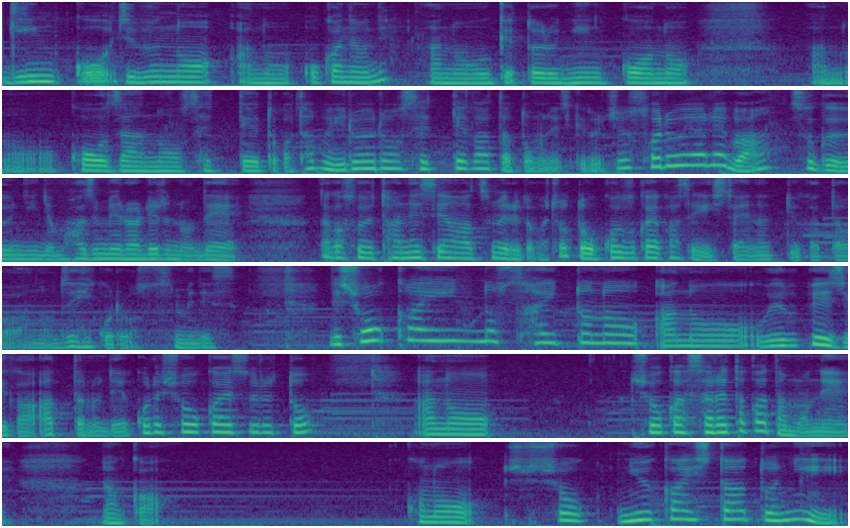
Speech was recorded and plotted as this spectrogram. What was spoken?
銀行自分のあのお金をねあの受け取る銀行のあの講座の設定とか多分いろいろ設定があったと思うんですけどそれをやればすぐにでも始められるのでなんかそういう種銭を集めるとかちょっとお小遣い稼ぎしたいなっていう方はあのぜひこれおすすめです。で紹介のサイトのあのウェブページがあったのでこれ紹介するとあの紹介された方もねなんかこの入会した後に、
